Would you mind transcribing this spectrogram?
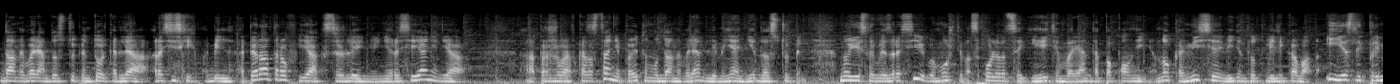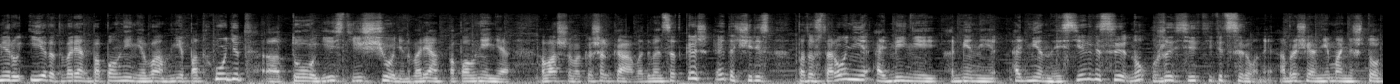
данный вариант доступен только для российских мобильных операторов, я, к сожалению, не россиянин, я а, проживаю в Казахстане, поэтому данный вариант для меня недоступен. Но если вы из России, вы можете воспользоваться и этим вариантом пополнения, но комиссия, видим, тут великовата. И если, к примеру, и этот вариант пополнения вам не подходит, а, то есть еще один вариант пополнения вашего кошелька в Advanced Cash, это через потусторонние обменные, обменные, обменные сервисы, но уже сертифицированные. Обращаем внимание, что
